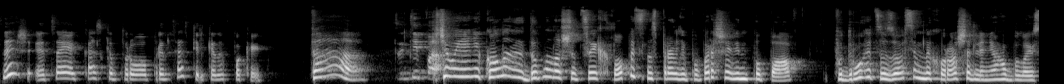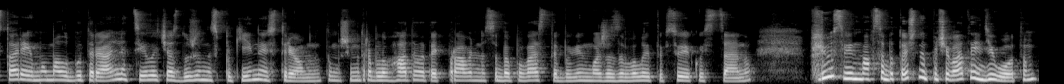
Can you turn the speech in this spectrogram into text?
Знаєш, це як казка про принцес, тільки навпаки. Так. Типа. Причому я ніколи не думала, що цей хлопець насправді, по-перше, він попав. По-друге, це зовсім не хороша для нього була історія. Йому мало бути реально цілий час дуже неспокійно і стрьомно, тому що йому треба було вгадувати, як правильно себе повести, бо він може завалити всю якусь сцену. Плюс він мав себе точно почувати ідіотом,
